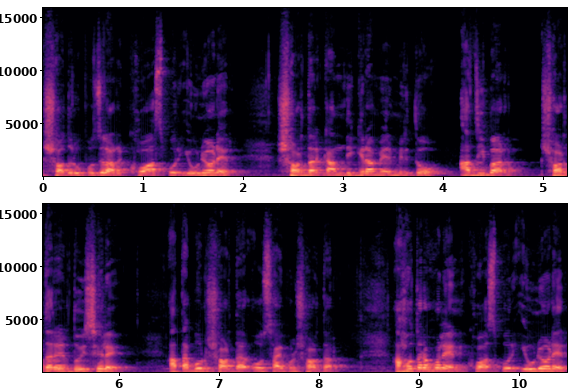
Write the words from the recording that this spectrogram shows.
সদর উপজেলার খোয়াসপুর ইউনিয়নের সর্দারকান্দি গ্রামের মৃত আজিবার সর্দারের দুই ছেলে, আতাবুর সর্দার ও সাইফুল সর্দার। আহতরা হলেন খোয়াসপুর ইউনিয়নের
